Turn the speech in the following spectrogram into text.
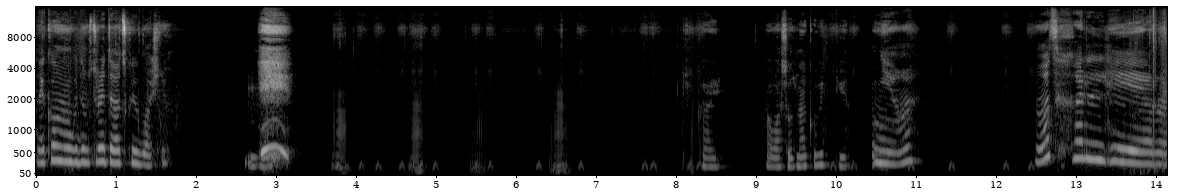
На якому ми будемо строїти адську башню. Чекай. А у вас однакові ті? Ні. От халера.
